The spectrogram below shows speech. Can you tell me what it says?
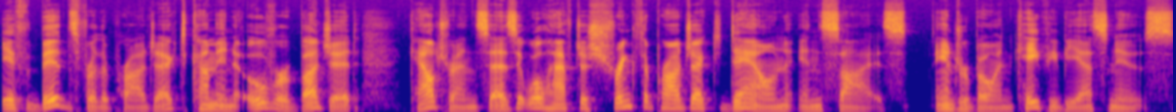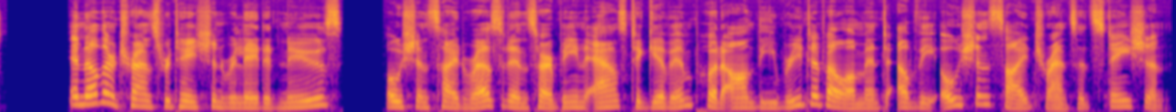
If bids for the project come in over budget, Caltrans says it will have to shrink the project down in size. Andrew Bowen, KPBS News. In other transportation related news, Oceanside residents are being asked to give input on the redevelopment of the Oceanside Transit Station.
